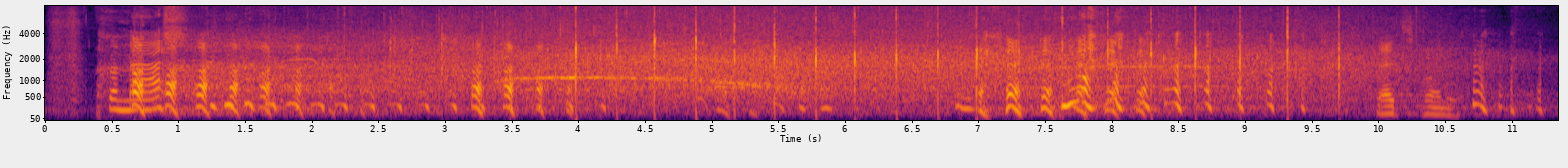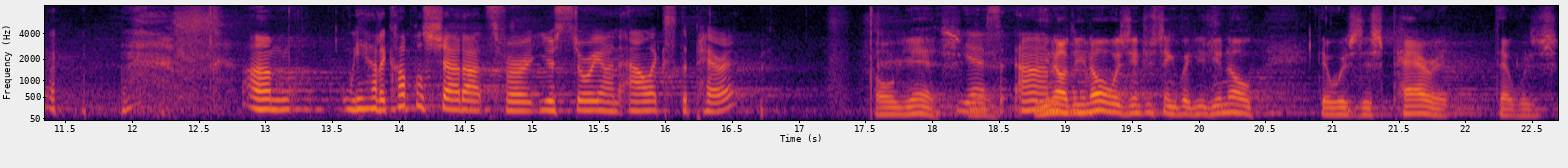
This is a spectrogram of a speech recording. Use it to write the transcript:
from MASH. That's funny. Um, we had a couple shout outs for your story on Alex the parrot. Oh, yes. Yes. Um, you know, you know what was interesting, but you, you know, there was this parrot that was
